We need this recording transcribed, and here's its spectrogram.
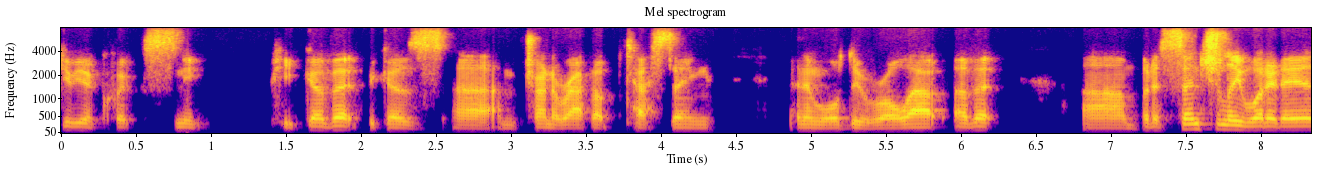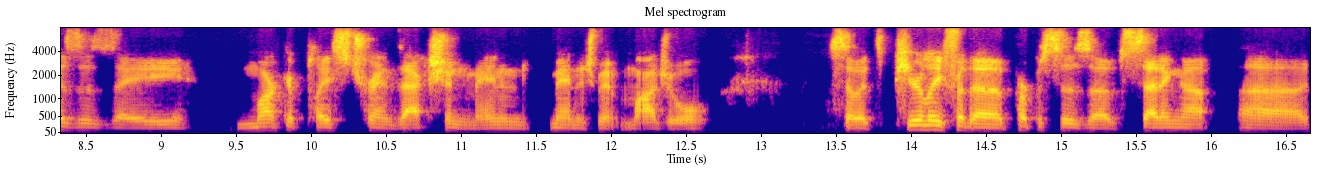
give you a quick sneak peek of it because uh, I'm trying to wrap up testing and then we'll do rollout of it. Um, but essentially, what it is is a marketplace transaction man- management module. So it's purely for the purposes of setting up uh,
